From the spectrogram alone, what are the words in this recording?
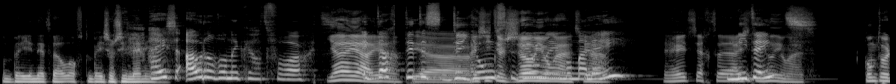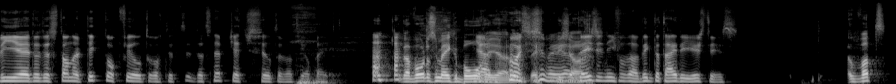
Dan ben je net wel, of dan ben je zo'n zillennial. Hij is ouder dan ik had verwacht. Ja, ja, ik ja. dacht, dit Ja. is de Hij ziet er jongste zo jong deelnemer, uit, maar ja. nee, Nee, het is echt, eh, hij niet ziet er heel jong uit. Komt door, die, eh, door de standaard TikTok-filter of dit, dat Snapchat-filter wat hij op heeft. Daar worden ze mee geboren, ja. dat is echt bizar. deze in ieder geval wel. Ik denk dat hij de eerste is. Wat...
